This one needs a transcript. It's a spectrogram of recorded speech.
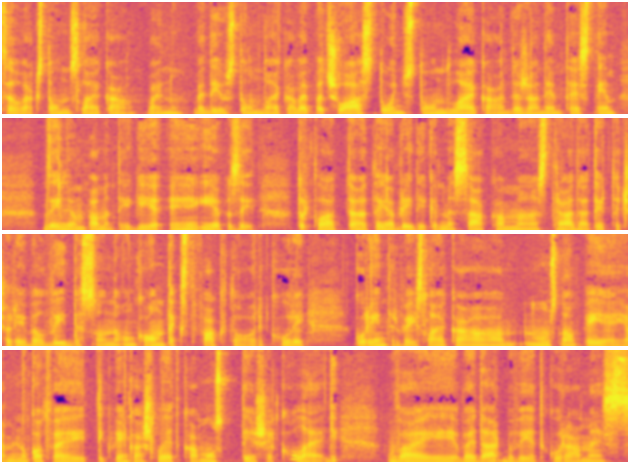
cilvēku stundas laikā, vai, nu, vai divu stundu laikā, vai pat šo astoņu stundu laikā ar dažādiem testiem dziļi un pamatīgi ie, iepazīt. Turklāt, tajā brīdī, kad mēs sākam strādāt, ir taču arī vēl vidas un, un konteksta faktori, kuri kuri intervijas laikā mums nav pieejami. Nu, kaut vai tik vienkārši lieta, kā mūsu tiešie kolēģi vai, vai darba vieta, kurā mēs,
